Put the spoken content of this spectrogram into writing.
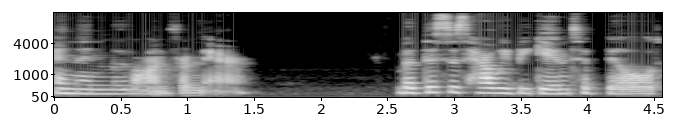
and then move on from there. But this is how we begin to build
